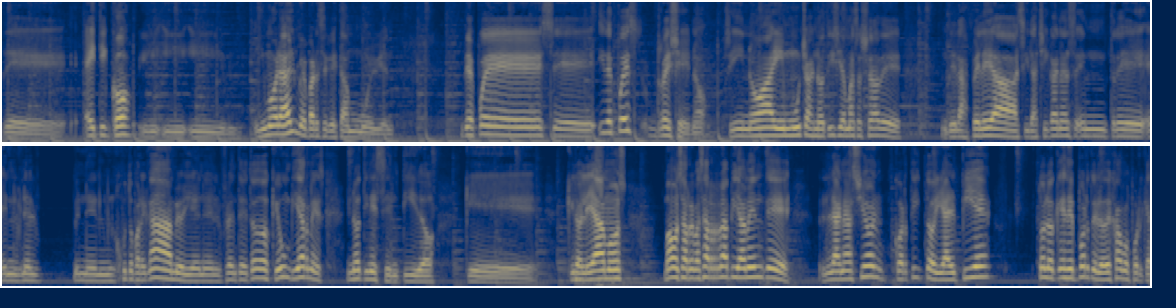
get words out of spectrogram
de ético y, moral me parece que está muy bien. Después, eh, y después relleno, ¿sí? No hay muchas noticias más allá de, de las peleas y las chicanas entre en el, en Junto para el Cambio y en el Frente de Todos, que un viernes no tiene sentido que, que lo leamos. Vamos a repasar rápidamente La Nación, cortito y al pie. Todo lo que es deporte lo dejamos porque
